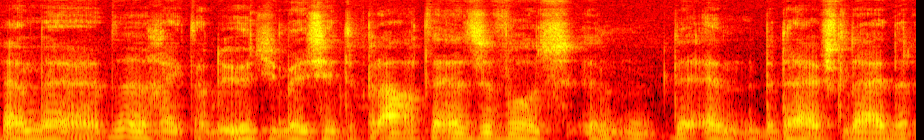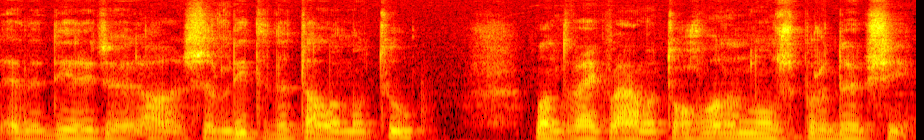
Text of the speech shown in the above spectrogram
En eh, dan ging ik daar een uurtje mee zitten praten enzovoorts. En de, en de bedrijfsleider en de directeur, oh, ze lieten het allemaal toe. Want wij kwamen toch wel in onze productie.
